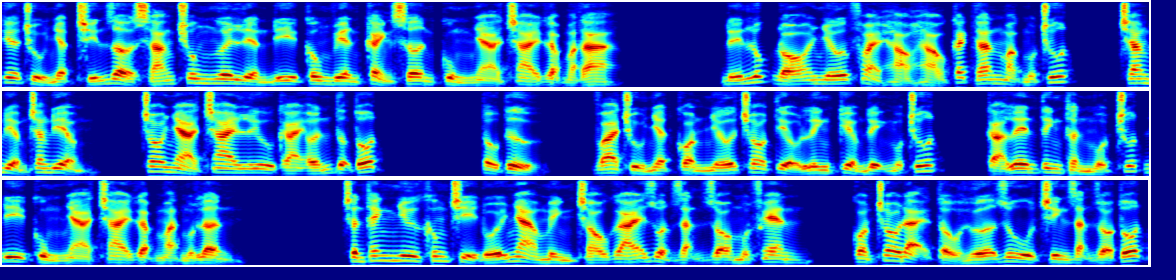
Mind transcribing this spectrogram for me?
kia chủ nhật chín giờ sáng chung ngươi liền đi công viên cảnh sơn cùng nhà trai gặp mặt ta đến lúc đó nhớ phải hảo hảo cách ăn mặc một chút, trang điểm trang điểm, cho nhà trai lưu cái ấn tượng tốt. Tậu tử, và chủ nhật còn nhớ cho tiểu linh kiểm định một chút, cả lên tinh thần một chút đi cùng nhà trai gặp mặt một lần. Trần thanh như không chỉ đối nhà mình cháu gái ruột dặn dò một phen, còn cho đại tẩu hứa du trinh dặn dò tốt.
